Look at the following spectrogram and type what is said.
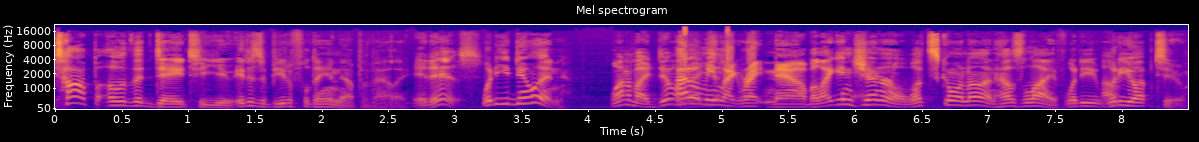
Top of the day to you. It is a beautiful day in Napa Valley. It is. What are you doing? What am I doing? I don't mean just- like right now, but like in general. What's going on? How's life? What are you What are you up to?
